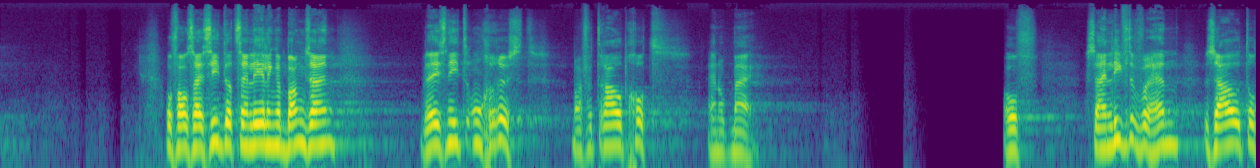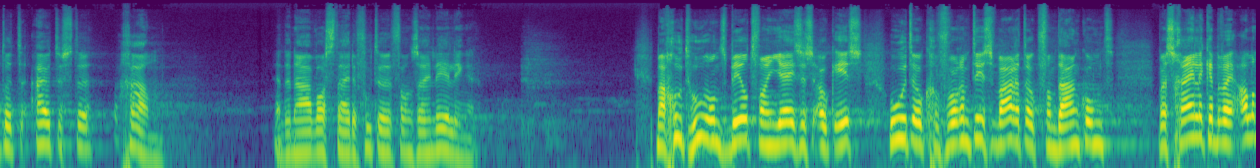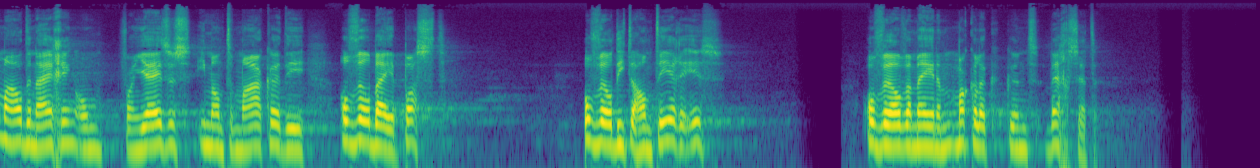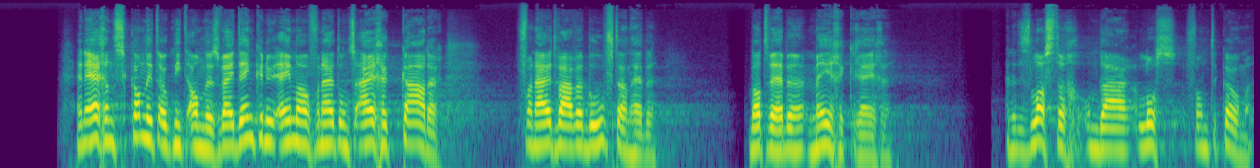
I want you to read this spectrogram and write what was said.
Of als hij ziet dat zijn leerlingen bang zijn, wees niet ongerust, maar vertrouw op God en op mij. Of zijn liefde voor hen zou tot het uiterste gaan. En daarna wast hij de voeten van zijn leerlingen. Maar goed, hoe ons beeld van Jezus ook is, hoe het ook gevormd is, waar het ook vandaan komt, waarschijnlijk hebben wij allemaal de neiging om van Jezus iemand te maken die ofwel bij je past, ofwel die te hanteren is, ofwel waarmee je hem makkelijk kunt wegzetten. En ergens kan dit ook niet anders. Wij denken nu eenmaal vanuit ons eigen kader, vanuit waar we behoefte aan hebben, wat we hebben meegekregen. En het is lastig om daar los van te komen.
